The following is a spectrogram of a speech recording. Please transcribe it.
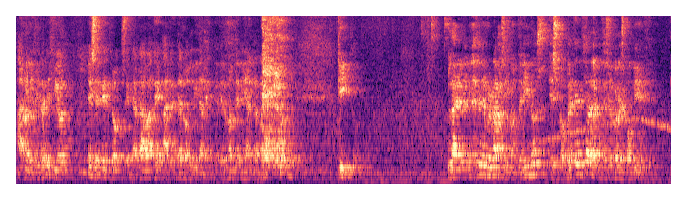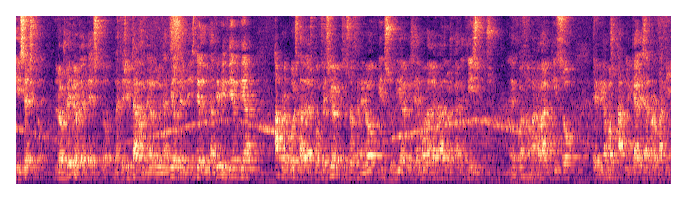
a no elegir religión, ese centro se encargaba de atenderlo debidamente, pero no tenía alternativa. Quinto, la determinación de programas y contenidos es competencia de la confesión correspondiente. Y sexto, los libros de texto necesitaban de la publicación del Ministerio de Educación y Ciencia a propuesta de las confesiones. Eso generó en su día lo que se llamó la guerra de los catecismos, ¿eh? cuando Maraval quiso, eh, digamos, aplicar esa normativa.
